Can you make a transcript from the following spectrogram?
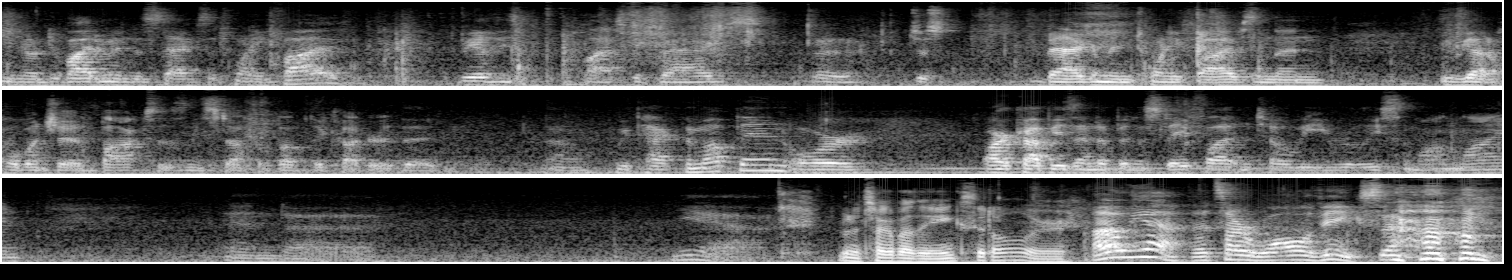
you know divide them into stacks of 25 we have these plastic bags uh, just bag them in 25s and then we've got a whole bunch of boxes and stuff above the cutter that um, we pack them up in or our copies end up in a stay flat until we release them online and uh, yeah. you want to talk about the inks at all, or Oh yeah, that's our wall of inks. Um,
